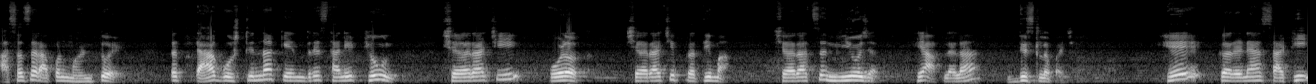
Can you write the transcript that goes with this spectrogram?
असं जर आपण म्हणतोय तर त्या गोष्टींना केंद्रस्थानी ठेवून शहराची ओळख शहराची प्रतिमा शहराचं नियोजन हे आपल्याला दिसलं पाहिजे. हे करण्यासाठी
